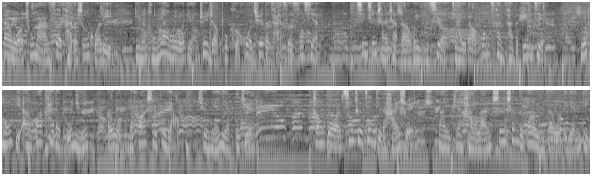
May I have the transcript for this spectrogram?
在我充满色彩的生活里，你们同样为我点缀着不可或缺的彩色丝线，星星闪闪地为一切加一道光灿灿的边界，如同彼岸花开的荼蘼，而我们的花事不了，却绵延不绝。趟过清澈见底的海水，那一片海蓝深深地倒映在我的眼底，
